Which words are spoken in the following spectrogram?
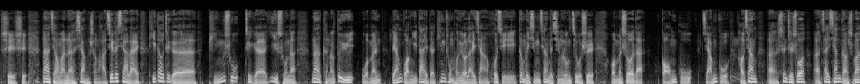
是是，那讲完了相声哈，接着下来提到这个评书这个艺术呢，那可能对于我们两广一带的听众朋友来讲，或许更为形象的形容就是我们说的港鼓。讲古好像呃，甚至说呃，在香港什么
